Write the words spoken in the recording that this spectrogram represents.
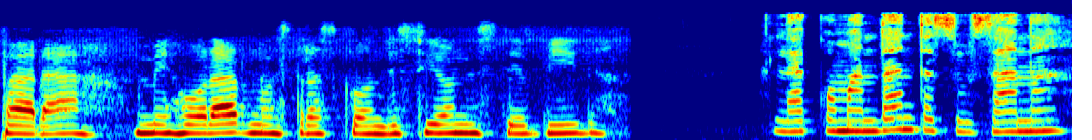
para mejorar nuestras condiciones de vida. La comandante Susana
